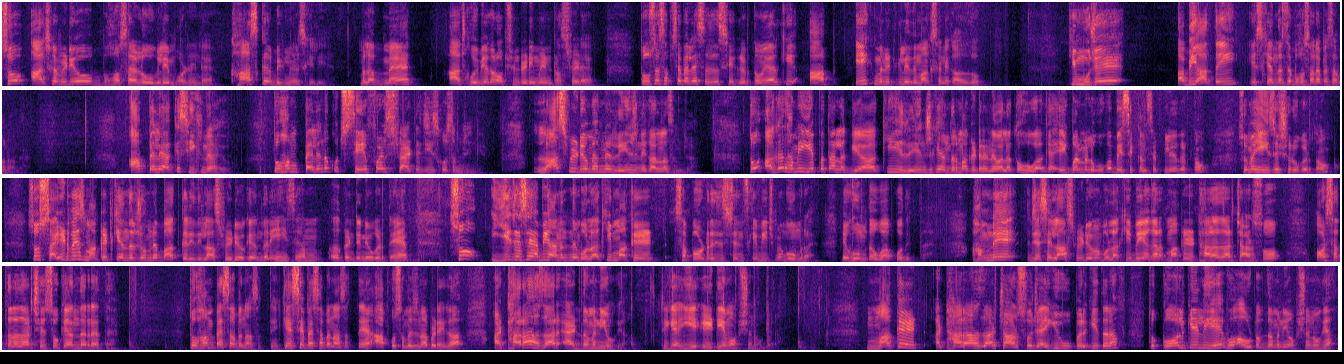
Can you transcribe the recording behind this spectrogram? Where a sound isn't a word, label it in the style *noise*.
सो so, आज का video बहुत सारे लोगों के लिए इंपॉर्टेंट है खासकर बिगनर्स के लिए। मतलब मैं आज कोई भी अगर ऑप्शन ट्रेडिंग में इंटरेस्टेड है तो उसे सबसे पहले सजेस्ट ये करता हूँ यार कि आप एक मिनट के लिए दिमाग से निकाल दो कि मुझे अभी आते ही इसके अंदर से बहुत सारा पैसा बनाना है। आप पहले आके सीखने आए हो तो हम पहले ना कुछ सेफर स्ट्रैटेजीज को समझेंगे। लास्ट वीडियो में हमने रेंज निकालना समझा। तो अगर हमें यह पता लग गया कि रेंज के अंदर मार्केट रहने वाला तो होगा क्या? एक बार मैं लोगों का बेसिक कंसेप्ट क्लियर करता हूँ। सो so, मैं यहीं से शुरू करता हूँ। सो साइड वेज मार्केट के अंदर जो हमने बात करी थी लास्ट वीडियो के अंदर यहीं से हम कंटिन्यू uh, करते हैं। सो so, ये जैसे अभी आनंद ने बोला कि मार्केट सपोर्ट रेजिस्टेंस के बीच में घूम रहा है ये घूमता हुआ आपको दिखता है। हमने जैसे लास्ट वीडियो में बोला कि भाई अगर मार्केट अठारह और सत्तर के अंदर रहता है तो हम पैसा बना सकते हैं। कैसे पैसा बना सकते हैं, आपको समझना पड़ेगा। अठारह हज़ार एट द मनी हो गया। ठीक है, ये एटीएम ऑप्शन हो गया। मार्केट अठारह हज़ार चार सौ जाएगी ऊपर की तरफ़ तो कॉल के लिए वो out of the money option हो गया।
